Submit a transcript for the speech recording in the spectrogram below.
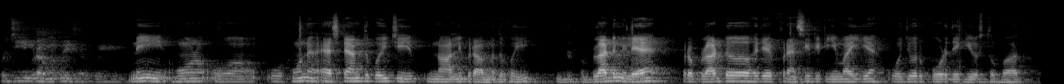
ਕੋਈ ਚੀਜ਼ ਬਰਾਮਦ ਹੋਈ ਸਰ? ਕੋਈ ਨਹੀਂ ਹੁਣ ਉਹ ਉਹ- ਹੁਣ ਇਸ ਟਾਈਮ ਤੇ ਕੋਈ ਚੀਜ਼ ਨਾਲ ਨਹੀਂ ਬਰਾਮਦ ਹੋਈ। ਬਲੱਡ ਮਿਲਿਆ ਪਰ ਬਲੱਡ ਹਜੇ ਫੋਰੈਂਸਿਕ ਦੀ ਟੀਮ ਆਈ ਹੈ ਉਹ ਜੋ ਰਿਪੋਰਟ ਦੇਗੀ ਉਸ ਤੋਂ ਬਾਅਦ।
